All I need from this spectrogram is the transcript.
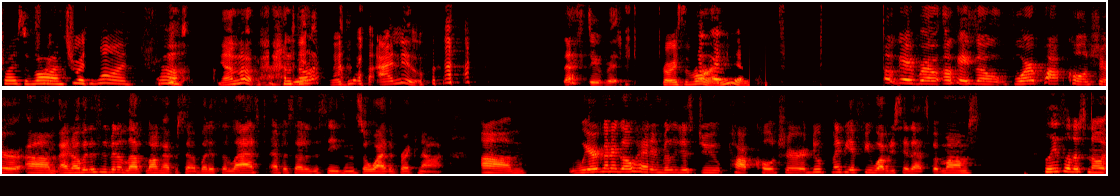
Troye Sivan. Troye Sivan. Oh, yeah, I know. I, know. I knew. That's stupid. Troye Sivan. Okay. Yeah. Okay, bro. Okay, so for pop culture, um, I know this has been a long episode, but it's the last episode of the season, so why the frick not? Um, we're gonna go ahead and really just do pop culture. Do maybe a few. Why would you say that? But moms, please let us know.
